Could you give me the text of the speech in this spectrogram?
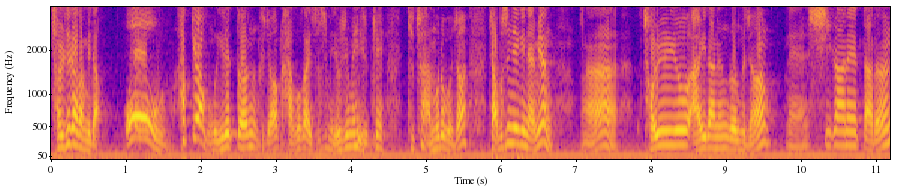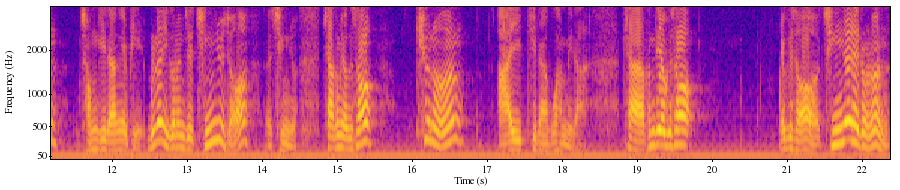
전류라고 합니다. 오! 합격! 뭐 이랬던, 그죠? 과거가 있었습니다. 요즘에 이렇게 기초 안 물어보죠? 자, 무슨 얘기냐면, 아, 전류 I라는 건, 그죠? 네, 시간에 따른 전기량의 비. 물론 이거는 이제 직류죠. 네, 직류. 자, 그럼 여기서 Q는 IT라고 합니다. 자, 근데 여기서 여기서 직렬회로는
